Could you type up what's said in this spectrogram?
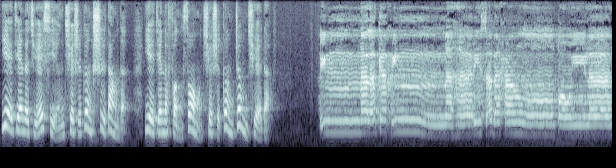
夜间的觉醒却是更适当的，夜间的讽诵却是更正确的。إن لك في النهار سبحا طويلا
